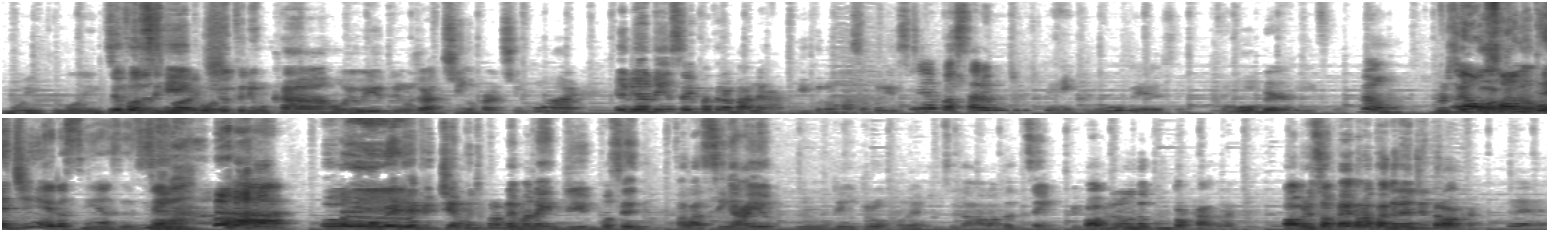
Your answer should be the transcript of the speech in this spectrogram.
Muito, muito. Se eu fosse rico, eu teria um carro, eu ia ter um jatinho, um partinho com ar. Eu não ia nem sair pra trabalhar. Rico não passa por isso. Vocês já passaram algum tipo de perrengue no Uber, assim? No Uber? Isso. Não, por ser Não, pobre, só não. não ter dinheiro, assim, às vezes. Sim. O Uber teve- tinha muito problema, né? De você falar assim, ah, eu não tenho troco, né? Tipo, você dá uma nota de 100. E pobre não anda com trocado, né? Pobre só pega a nota grande e troca. é.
